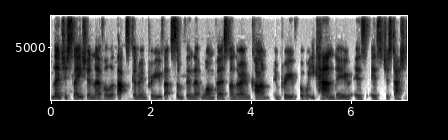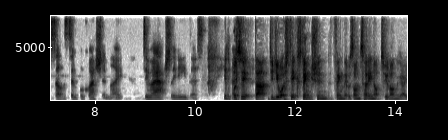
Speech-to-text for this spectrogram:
legislation level that that's going to improve that's something that one person on their own can't improve but what you can do is is just ask yourself a simple question like do i actually need this you know Was it that? Did you watch the extinction thing that was on telly not too long ago?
